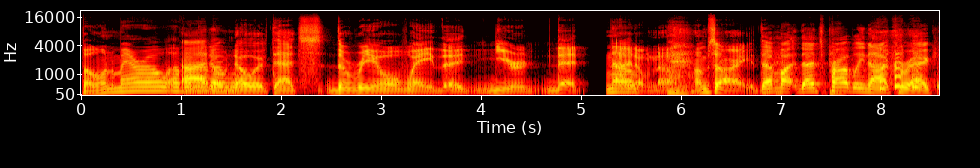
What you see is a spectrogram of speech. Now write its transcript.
bone marrow of I don't know if that's the real way that you're that No, I don't know. I'm sorry. That might that's probably not correct.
